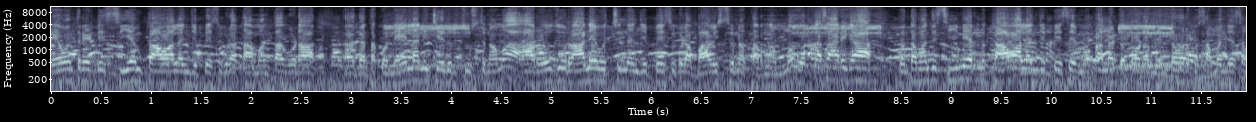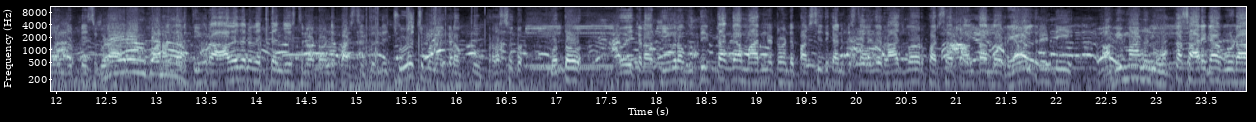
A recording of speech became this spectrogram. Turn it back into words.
రేవంత్ రెడ్డి సీఎం కావాలని చెప్పేసి కూడా తామంతా కూడా గత కొన్నేళ్ళ నుంచి ఎదురు చూస్తున్నాము. ఆ రోజు రానే వచ్చిందని చెప్పేసి కూడా భావిస్తున్న తరుణంలో ఒక్కసారిగా కొంతమంది సీనియర్లు కావాలని చెప్పేసి ముఖాలట్టుకోవడం ఎంతవరకు సమంజసం అని చెప్పేసి కూడా తీవ్ర ఆవేదన వ్యక్తం చేస్తున్నటువంటి పరిస్థితి ఉంది. చూడొచ్చు మనం ఇక్కడ ప్రస్తుతం మొత్తం ఇక్కడ తీవ్ర ఉద్రిక్తంగా మారినటువంటి పరిస్థితి కనిపిస్తూ ఉంది. రాజ్భవన్ పరిసర ప్రాంతాల్లో రేవంత్ రెడ్డి అభిమానులు ఒక్కసారిగా కూడా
